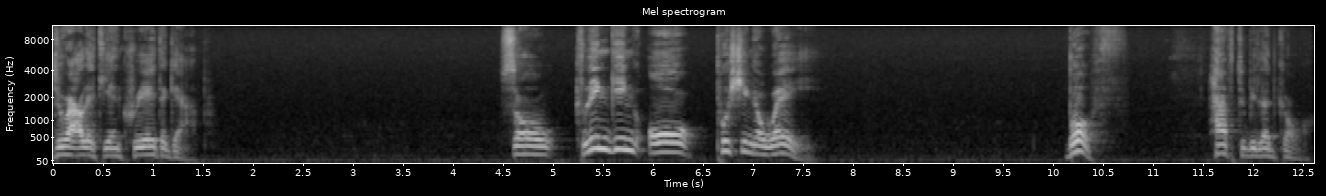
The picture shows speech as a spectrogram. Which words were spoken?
duality and create a gap. So, clinging or pushing away, both have to be let go of.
